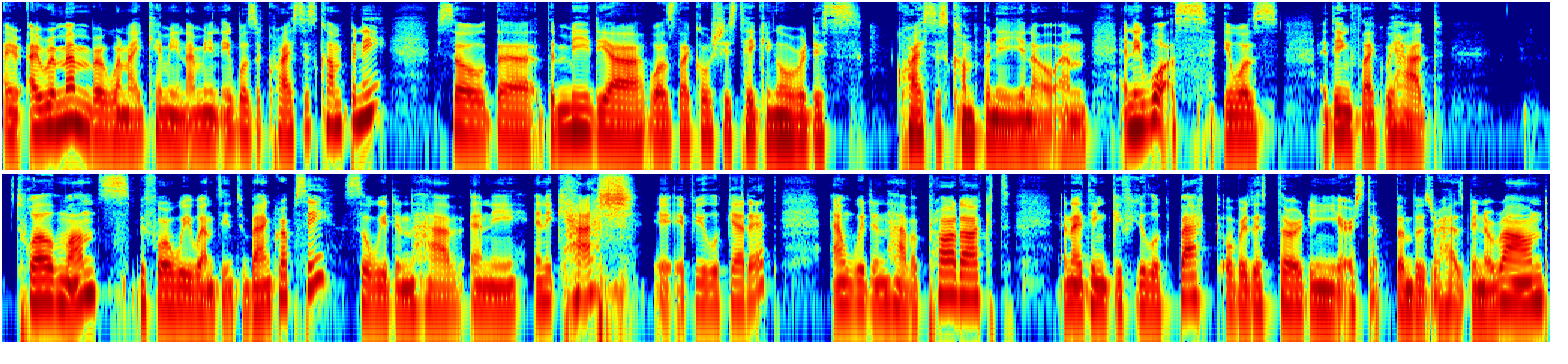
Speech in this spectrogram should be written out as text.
I, I remember when I came in. I mean, it was a crisis company, so the the media was like, "Oh, she's taking over this crisis company," you know, and and it was. It was. I think like we had 12 months before we went into bankruptcy so we didn't have any any cash if you look at it and we didn't have a product. And i think if you look back over the 13 years that bambuser has been around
